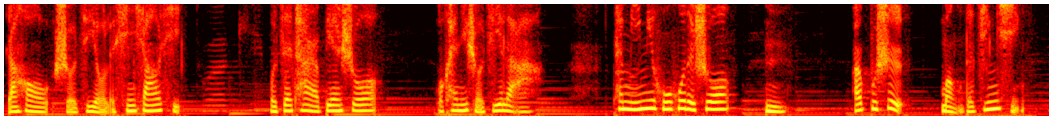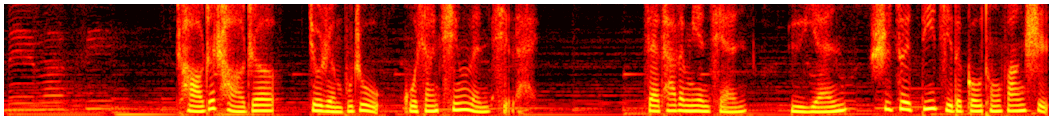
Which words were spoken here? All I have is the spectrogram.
然后手机有了新消息。我在他耳边说：“我看你手机了啊。”他迷迷糊糊的说：“嗯。”而不是猛地惊醒。吵着吵着，就忍不住互相亲吻起来，在他的面前。语言是最低级的沟通方式，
